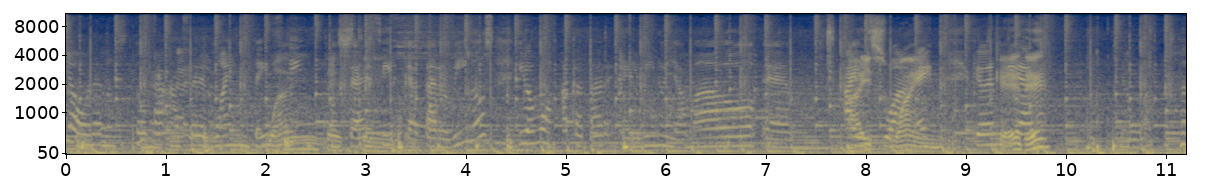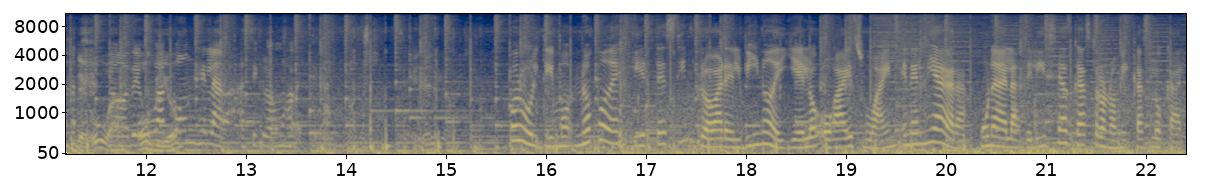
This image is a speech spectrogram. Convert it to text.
Y ahora nos toca hacer el wine tasting, Wine o sea, decir, catar vinos. Y vamos a catar el vino llamado em, Ice, Ice wine, wine. que ¿Qué vendría de? de uva. De uva, No, de uva obvio. congelada. Así que lo vamos a ver qué tal. Por último, no podés irte sin probar el vino de hielo o ice wine en el Niágara, una de las delicias gastronómicas locales.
